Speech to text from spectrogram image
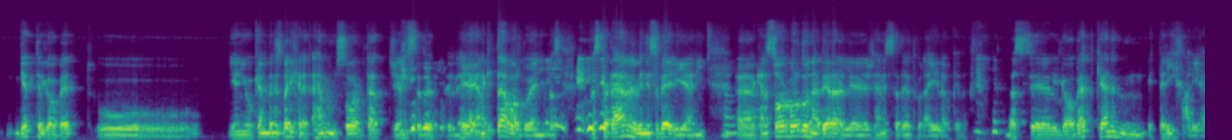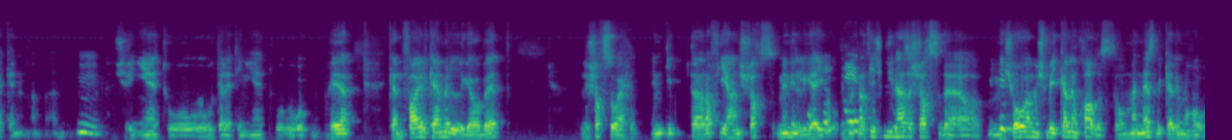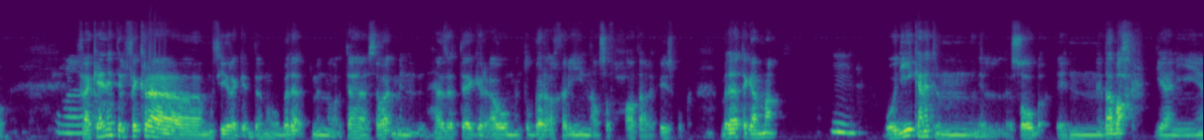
جبت الجوابات و يعني وكان بالنسبة لي كانت أهم من الصور بتاعت السادات اللي هي أنا جبتها برضو يعني بس بس كانت أهم بالنسبة لي يعني. آه. كانت الصور برضو نادرة لجيان السادات والعيلة وكده. بس الجوابات كان التاريخ عليها كان عشرينيات وثلاثينيات وهي كان فايل كامل لجوابات لشخص واحد. انت بتعرفي عن الشخص من اللي جاي له ما تعرفيش مين هذا الشخص ده. مش هو مش بيتكلم خالص هم الناس بيتكلموا هو. فكانت الفكرة مثيرة جدا وبدأت من وقتها سواء من هذا التاجر أو من تجار آخرين أو صفحات على فيسبوك بدأت أجمع. ودي كانت الصعوبة إن ده بحر. يعني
